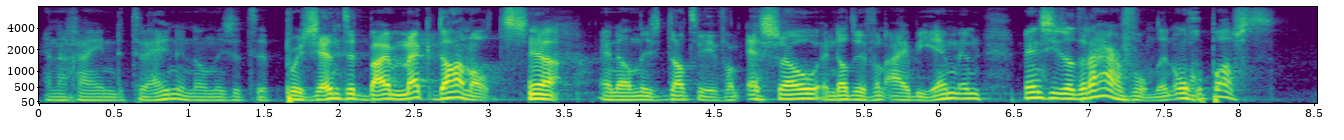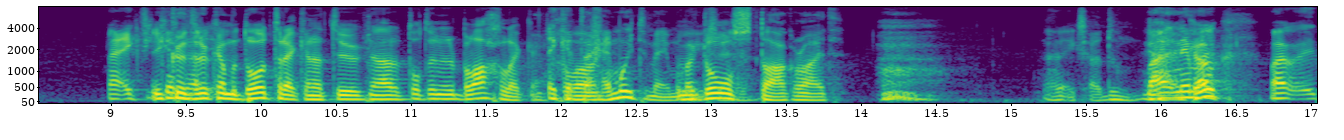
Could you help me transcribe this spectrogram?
en dan ga je in de trein en dan is het eh, presented by McDonald's. Ja. En dan is dat weer van Esso en dat weer van IBM. En mensen die dat raar vonden en ongepast. Maar ik, ik Je kunt er ook helemaal doortrekken natuurlijk, naar, tot in het belachelijke. Ik heb daar geen moeite mee, McDonald's. Dark Ride. Nee, ik zou het doen. Ja, Maar, nee, maar, ook. maar eh,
